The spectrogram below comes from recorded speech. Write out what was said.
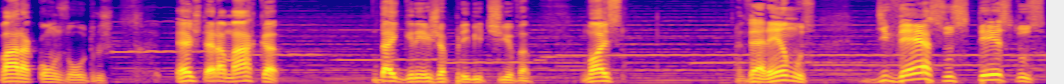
para com os outros. Esta era a marca da igreja primitiva. Nós veremos diversos textos,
